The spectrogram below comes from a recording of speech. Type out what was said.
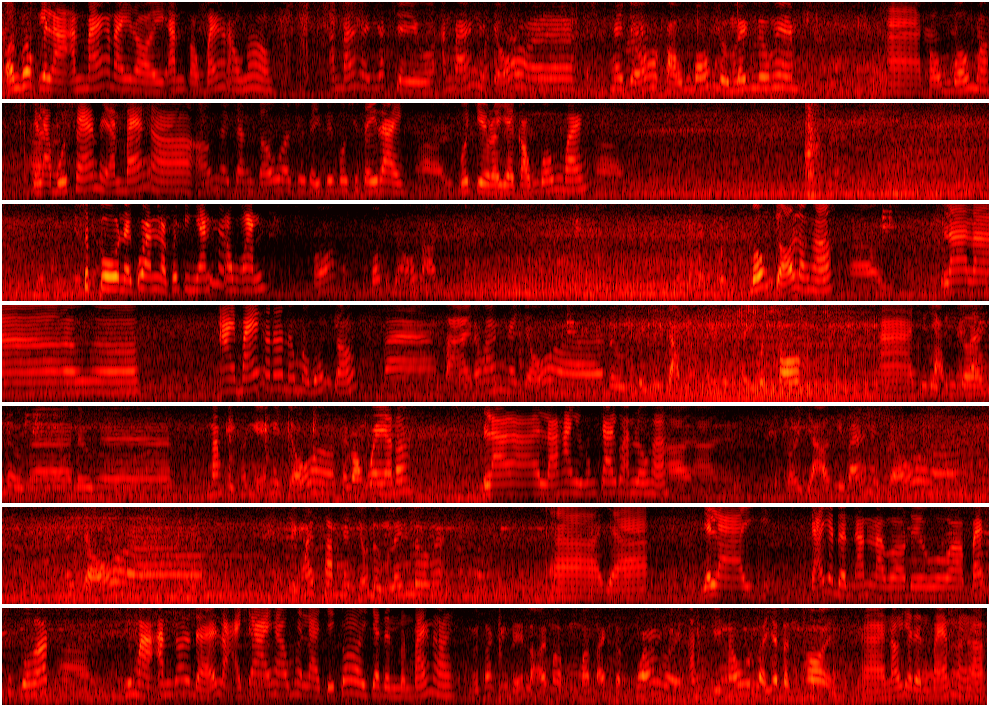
Ủa, anh Phúc vậy là anh bán ở đây rồi anh còn bán ở đâu nữa không anh bán ở dắt chiều anh bán ngay chỗ ờ, ngay chỗ cầu 4 đường liên lương em. À còn bốn mà. Vậy là buổi sáng thì anh bán ờ, ở ngay chân chỗ ờ, siêu thị Vivo City đây. Buổi chiều là về cộng 4 bán. Súp cua này của anh là có chi nhánh không anh? Có bốn chỗ lại bốn chỗ lần hả? Là là ờ, ai bán ở đó nữa mà bốn chỗ? Là tài nó bán ngay chỗ ờ, đường lý tự trọng siêu thị Vinh Côn. À siêu thị Vinh bán đường ờ, đường ờ, Nam Kỳ khởi nghĩa ngay chỗ Sài Gòn que đó. Là là hai người con trai của anh luôn hả? À, à, rồi vợ thì bán ngay chỗ ngay chỗ điện máy xanh ngay chỗ đường Liên Lương á. À dạ. Vậy là cả gia đình anh là đều bán súp cua hết? À, nhưng mà anh có để lại cho ai không? Hay là chỉ có gia đình mình bán thôi? Người ta kêu để lại mà mà tại cực quá rồi. Anh chỉ nấu là gia đình thôi. À nấu gia đình bán thôi hả? À,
